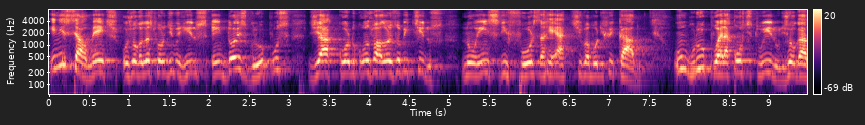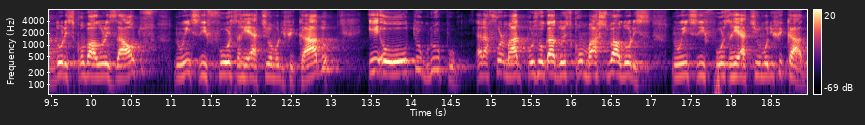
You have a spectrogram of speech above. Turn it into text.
Inicialmente, os jogadores foram divididos em dois grupos de acordo com os valores obtidos no índice de força reativa modificado. Um grupo era constituído de jogadores com valores altos no índice de força reativa modificado e o outro grupo era formado por jogadores com baixos valores no índice de força reativa modificado.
